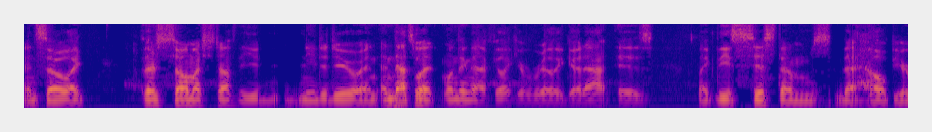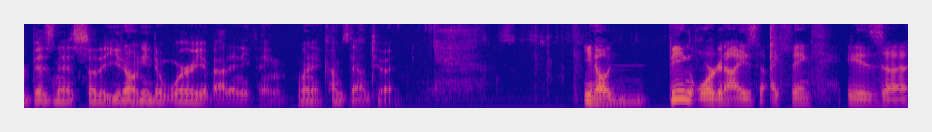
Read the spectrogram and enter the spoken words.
and so like there's so much stuff that you need to do and and that's what one thing that I feel like you're really good at is like these systems that help your business so that you don't need to worry about anything when it comes down to it. You know, being organized I think is uh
